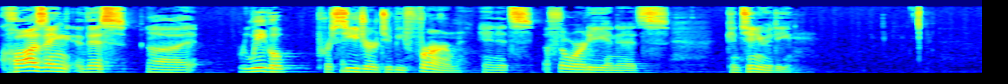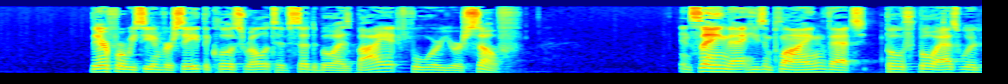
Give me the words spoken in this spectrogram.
causing this uh, legal procedure to be firm in its authority and in its continuity. Therefore, we see in verse 8 the close relative said to Boaz, Buy it for yourself. In saying that, he's implying that both Boaz would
